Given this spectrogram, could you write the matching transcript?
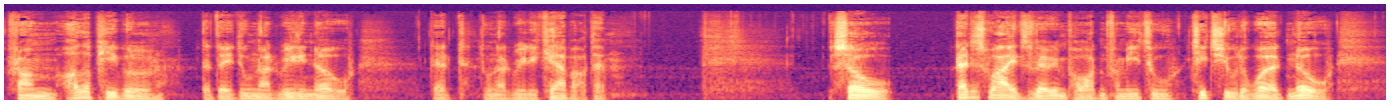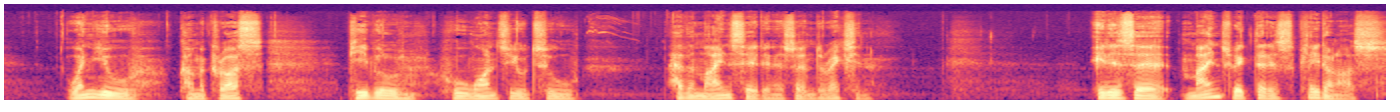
from other people that they do not really know, that do not really care about them. So that is why it's very important for me to teach you the word no. When you come across people who want you to have a mindset in a certain direction. It is a mind trick that is played on us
